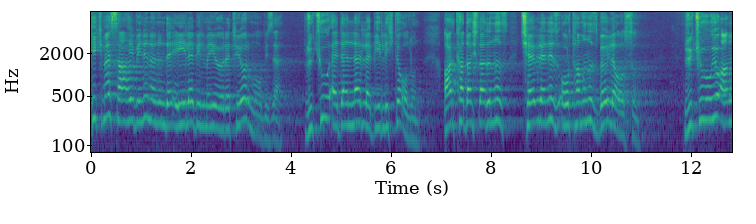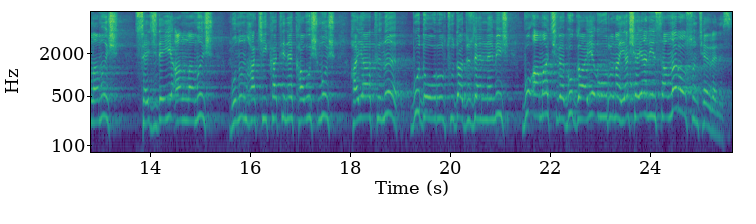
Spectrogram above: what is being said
hikmet sahibinin önünde eğilebilmeyi öğretiyor mu o bize? Rükû edenlerle birlikte olun. Arkadaşlarınız, çevreniz, ortamınız böyle olsun. Rükûyu anlamış, secdeyi anlamış, bunun hakikatine kavuşmuş, hayatını bu doğrultuda düzenlemiş, bu amaç ve bu gaye uğruna yaşayan insanlar olsun çevreniz.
